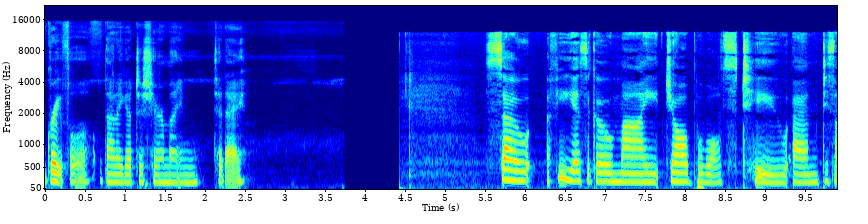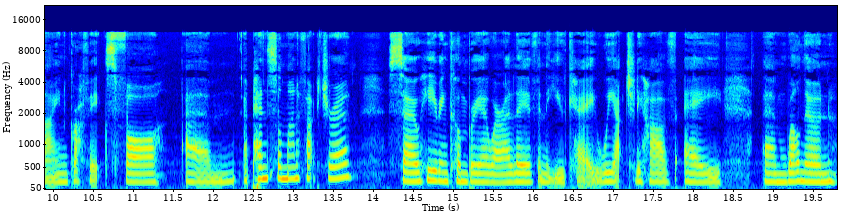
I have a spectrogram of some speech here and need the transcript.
grateful that I get to share mine today. So, a few years ago, my job was to um, design graphics for um, a pencil manufacturer. So, here in Cumbria, where I live in the UK, we actually have a um, well known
